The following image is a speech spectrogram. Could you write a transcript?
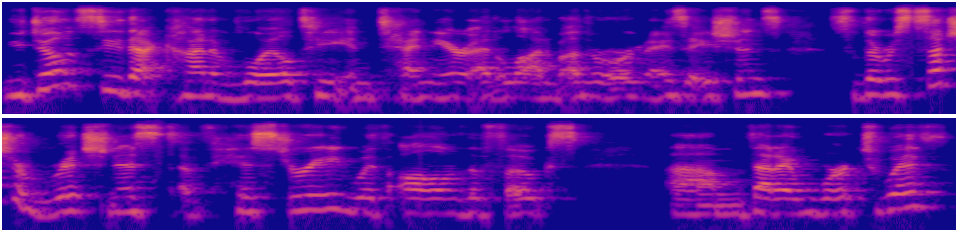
you don't see that kind of loyalty and tenure at a lot of other organizations. So there was such a richness of history with all of the folks um, that I worked with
